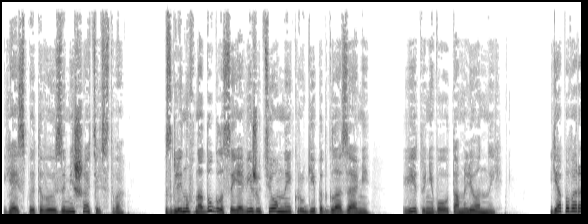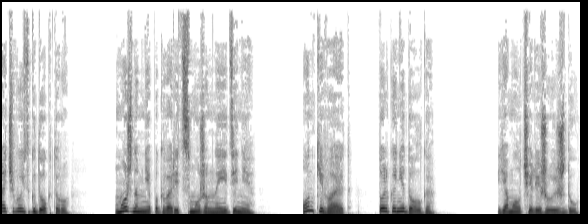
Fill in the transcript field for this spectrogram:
Я испытываю замешательство. Взглянув на Дугласа, я вижу темные круги под глазами. Вид у него утомленный. Я поворачиваюсь к доктору. «Можно мне поговорить с мужем наедине?» Он кивает, только недолго. Я молча лежу и жду.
